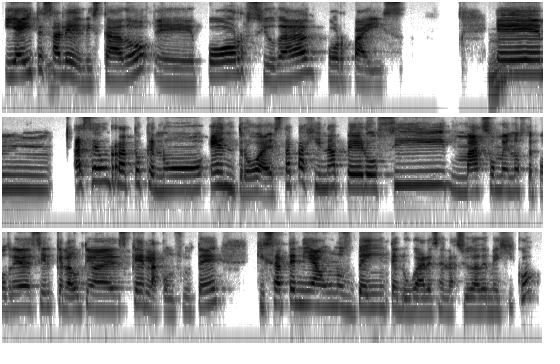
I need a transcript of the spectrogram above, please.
Y ahí te sale el listado eh, por ciudad, por país. Mm. Em, hace un rato que no entro a esta página, pero sí más o menos te podría decir que la última vez que la consulté, quizá tenía unos 20 lugares en la Ciudad de México.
